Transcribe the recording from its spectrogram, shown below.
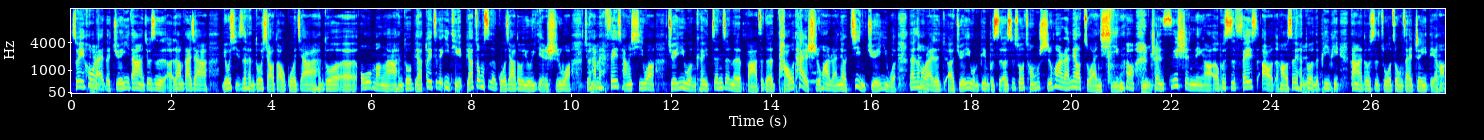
所以后来的决议当然就是呃让大家，尤其是很多小岛国家啊，很多呃欧盟啊，很多比较对这个议题比较重视的国家都有一点失望，就他们非常希望决议文可以真正的把这个淘汰石化燃料进决议文，但是后来的呃决议文并不是，而是说从石化燃料转型哈，transitioning 啊，而不是 phase out 哈，所以很多人的批评当然都是着重在这一点哈，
